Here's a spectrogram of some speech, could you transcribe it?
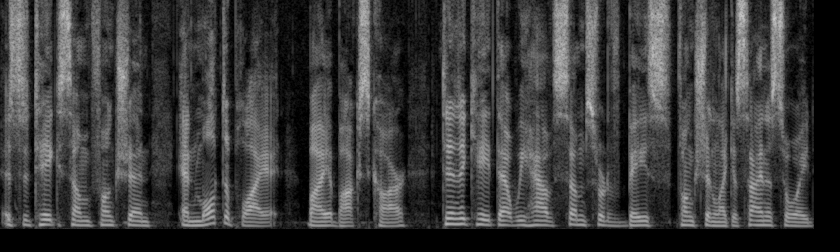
is to take some function and multiply it by a boxcar to indicate that we have some sort of base function like a sinusoid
